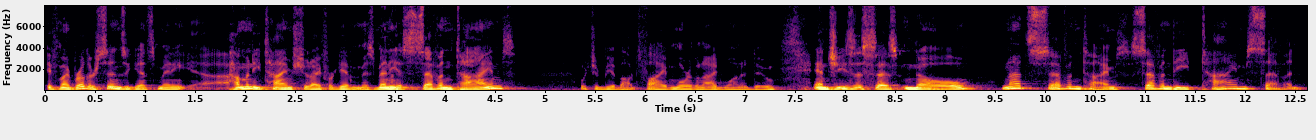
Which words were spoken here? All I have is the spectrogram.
if my brother sins against me, uh, how many times should I forgive him? As many as seven times? Which would be about five more than I'd want to do. And Jesus says, No not seven times, 70 times seven,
